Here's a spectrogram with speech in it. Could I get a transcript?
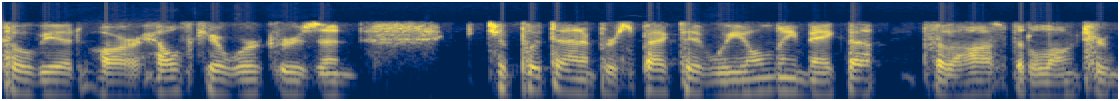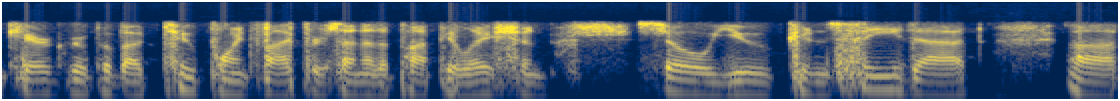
COVID are healthcare workers, and to put that in perspective, we only make up for the hospital long-term care group about 2.5% of the population. So you can see that uh,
